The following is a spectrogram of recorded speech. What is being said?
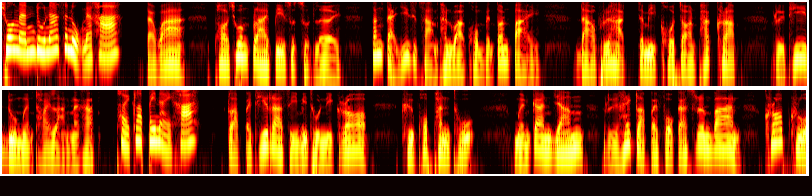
ช่วงนั้นดูน่าสนุกนะคะ แต่ว่าพอช่วงปลายปีสุดๆเลย ตั้งแต่ 23 ธันวาคมเป็นต้นไป ดาวพฤหัสจะมีโคจรพักครับ หรือที่ดูเหมือนถอยหลังนะครับ ถอยกลับไปไหนคะ กลับไปที่ราศีมิถุนอีกรอบ คือพบพันธุ เหมือนการย้ำหรือให้กลับไปโฟกัสเรื่องบ้าน ครอบครัว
